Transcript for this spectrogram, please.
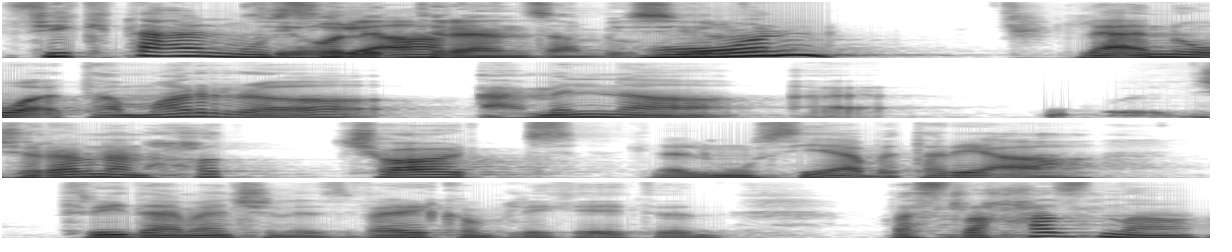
فيك تعمل في هول موسيقى ال trends عم بيصيروا. هون. لأنه وقتها مرة عملنا جربنا نحط chart للموسيقى بطريقة 3 dimension is very complicated. بس لاحظنا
